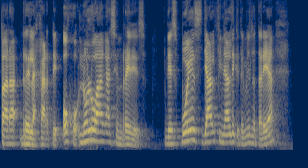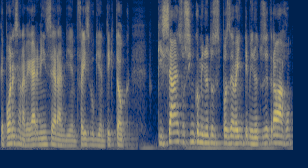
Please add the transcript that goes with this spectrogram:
para relajarte. Ojo, no lo hagas en redes. Después, ya al final de que termines la tarea, te pones a navegar en Instagram y en Facebook y en TikTok. Quizá esos 5 minutos después de 20 minutos de trabajo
